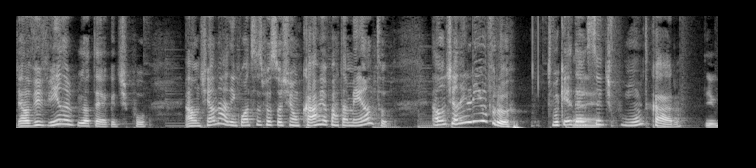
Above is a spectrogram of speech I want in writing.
Ela vivia na biblioteca, tipo, ela não tinha nada. Enquanto essas pessoas tinham carro e apartamento, ela não tinha nem livro. Porque deve é. ser, tipo, muito caro. Eu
